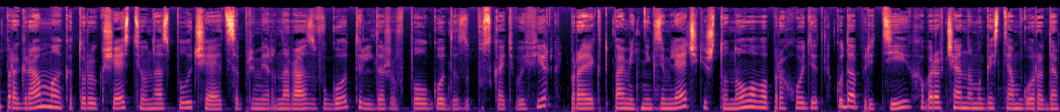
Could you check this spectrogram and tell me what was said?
программа, которую, к счастью, у нас получается примерно раз в год или даже в полгода запускать в эфир. Проект «Памятник землячки», что нового проходит, куда прийти хабаровчанам и гостям города,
